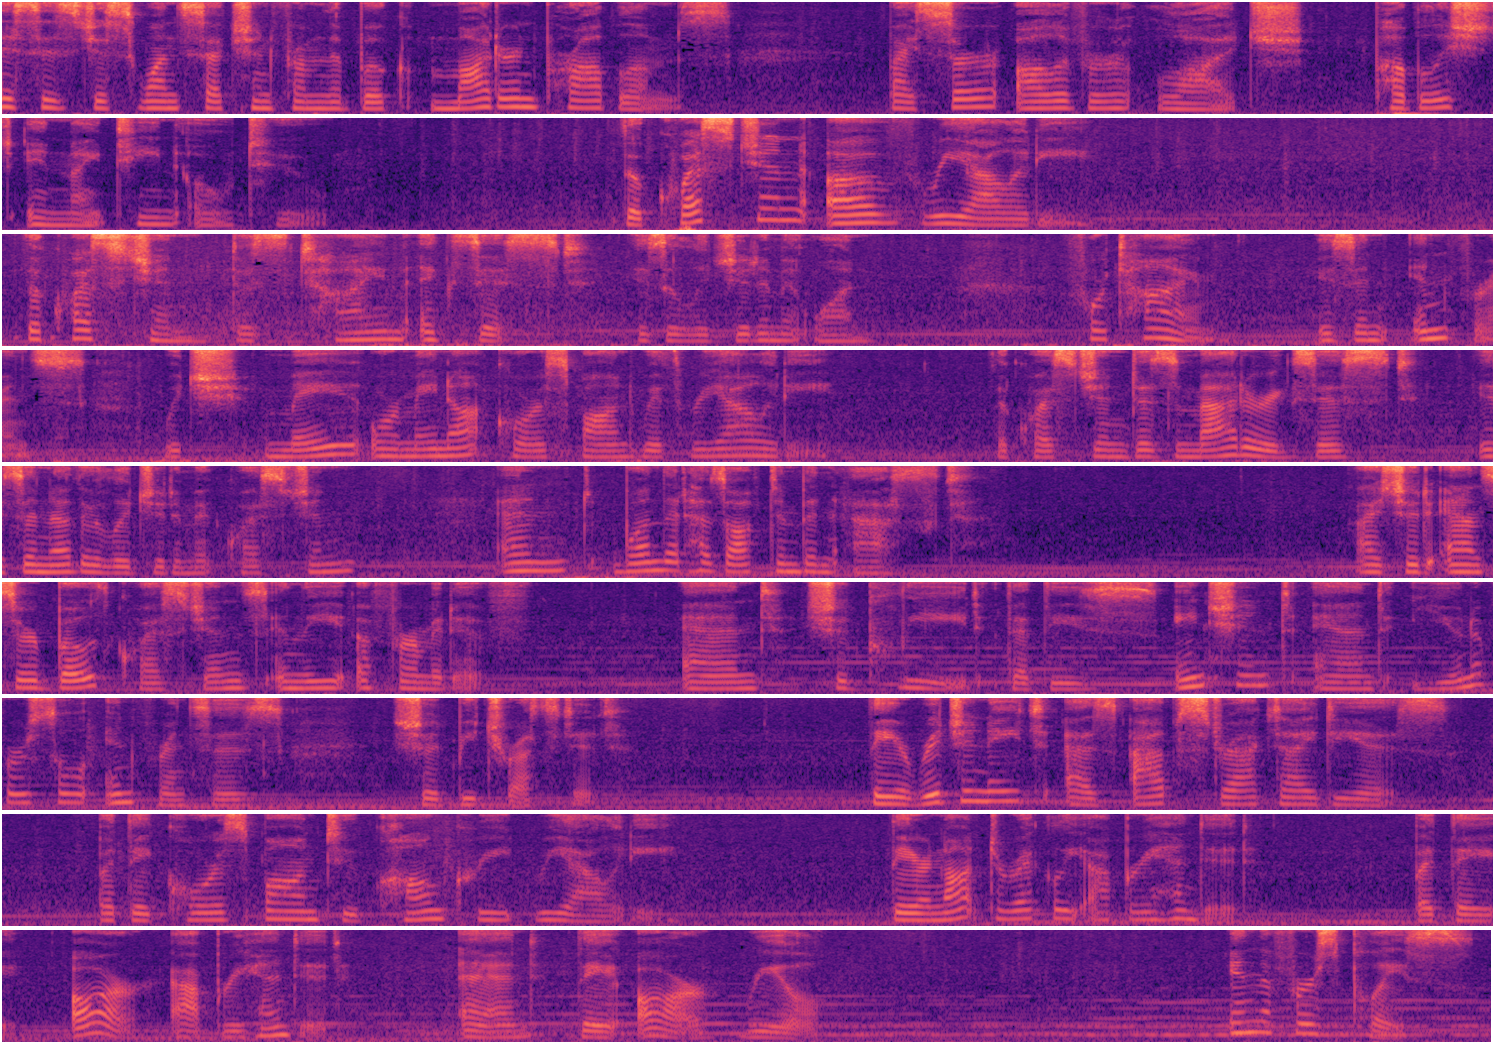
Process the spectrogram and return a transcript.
This is just one section from the book Modern Problems by Sir Oliver Lodge, published in 1902. The Question of Reality. The question, does time exist, is a legitimate one. For time is an inference which may or may not correspond with reality. The question, does matter exist, is another legitimate question, and one that has often been asked. I should answer both questions in the affirmative, and should plead that these ancient and universal inferences should be trusted. They originate as abstract ideas, but they correspond to concrete reality. They are not directly apprehended, but they are apprehended and they are real. In the first place,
